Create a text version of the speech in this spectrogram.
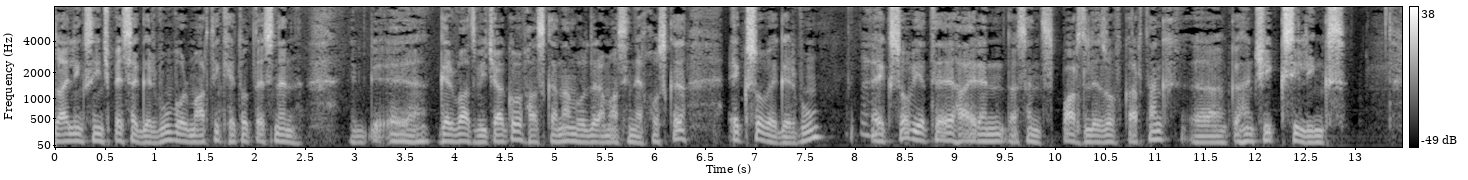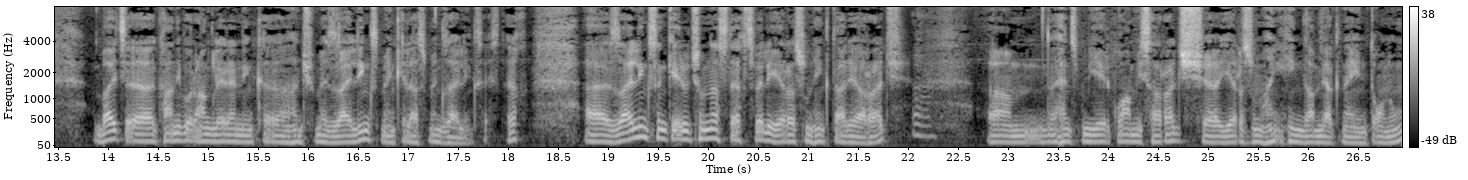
Zylink-ը ինչպես է գրվում, որ մարդիկ հետո տեսնեն գրված վիճակով հասկանան, որ դրա մասին է խոսքը, X-ով է գրվում, X-ով, եթե հայերեն ասենց པարզ լեզով կարդանք, կհնչի Xilinx բայց քանի որ անգլերեն ինքը հնչում է Xilinx, մենք էլ ասում ենք Xilinx այստեղ։ Xilinx ընկերությունը ստեղծվել է 35 տարի առաջ։ Հենց մի երկու ամիս առաջ 35-ամյակն էին տոնում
